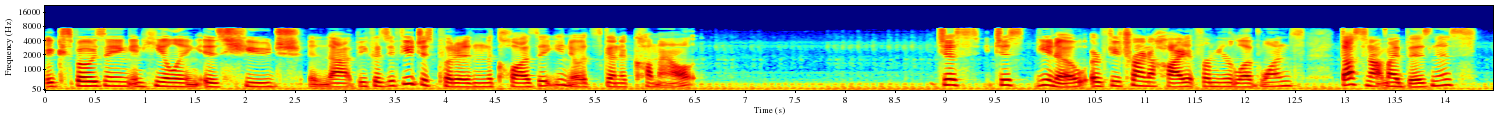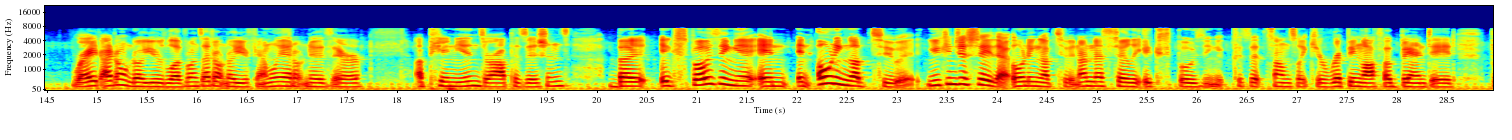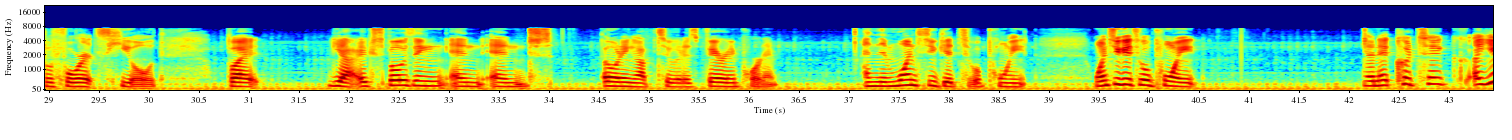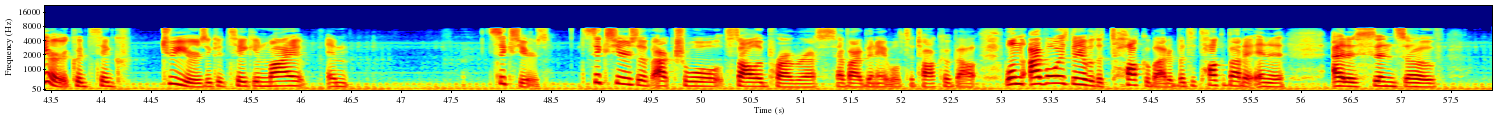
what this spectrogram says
exposing and healing is huge in that because if you just put it in the closet, you know it's going to come out. Just just, you know, or if you're trying to hide it from your loved ones, that's not my business, right? I don't know your loved ones. I don't know your family. I don't know their opinions or oppositions but exposing it and, and owning up to it. You can just say that, owning up to it, not necessarily exposing it, because that sounds like you're ripping off a band aid before it's healed. But yeah, exposing and and owning up to it is very important. And then once you get to a point, once you get to a point, and it could take a year, it could take two years, it could take in my and six years. Six years of actual solid progress have I been able to talk about. Well, I've always been able to talk about it, but to talk about it in a at a sense of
